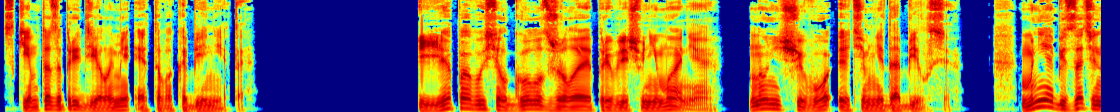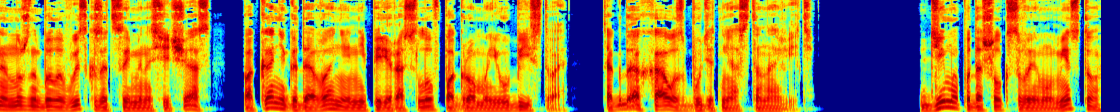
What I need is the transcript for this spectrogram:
с кем-то за пределами этого кабинета. Я повысил голос, желая привлечь внимание, но ничего этим не добился. Мне обязательно нужно было высказаться именно сейчас, пока негодование не переросло в погромы и убийства. Тогда хаос будет не остановить. Дима подошел к своему месту,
